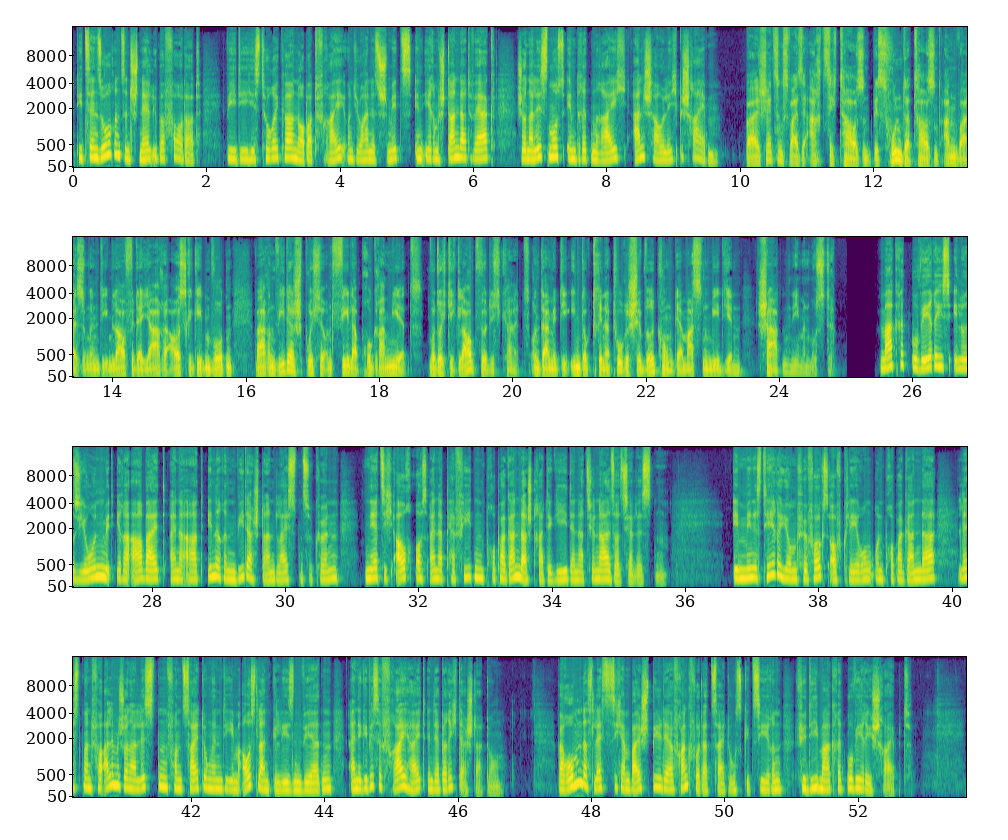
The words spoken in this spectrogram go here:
Die Zensoren sind schnell überfordert, wie die Historiker Norbert Frey und Johannes Schmitz in ihrem Standardwerk Journalismus im Dritten Reich anschaulich beschreiben. Bei schätzungsweise 80.000 bis 100.000 Anweisungen, die im Laufe der Jahre ausgegeben wurden, waren Widersprüche und Fehler programmiert, wodurch die Glaubwürdigkeit und damit die indoktrinatorische Wirkung der Massenmedien Schaden nehmen musste. Margret Boveris Illusion, mit ihrer Arbeit eine Art inneren Widerstand leisten zu können, nährt sich auch aus einer perfiden Propagandastrategie der Nationalsozialisten – im Ministerium für Volksaufklärung und Propaganda lässt man vor allem Journalisten von Zeitungen, die im Ausland gelesen werden, eine gewisse Freiheit in der Berichterstattung. Warum, das lässt sich am Beispiel der Frankfurter Zeitung skizzieren, für die Margret Boveri schreibt.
